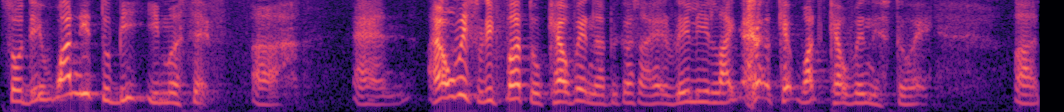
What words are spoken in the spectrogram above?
So they want it to be immersive. Uh, and I always refer to Kelvin uh, because I really like what Kelvin is doing. Uh,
